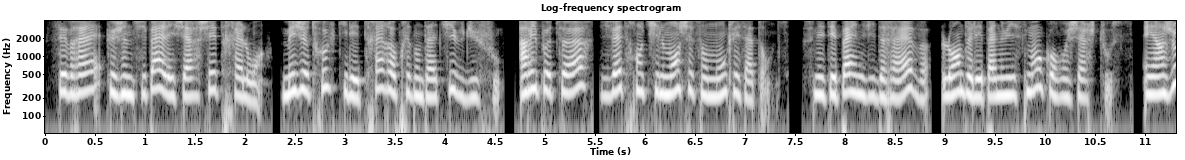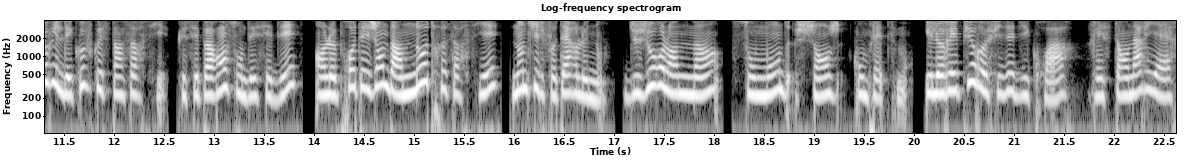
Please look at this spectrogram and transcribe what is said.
C'est vrai que je ne suis pas allée chercher très loin, mais je trouve qu'il est très représentatif du fou. Harry Potter vivait tranquillement chez son oncle et sa tante. Ce n'était pas une vie de rêve, loin de l'épanouissement qu'on recherche tous. Et un jour, il découvre que c'est un sorcier, que ses parents sont décédés en le protégeant d'un autre sorcier dont il faut taire le nom. Du jour au lendemain, son monde change complètement. Il aurait pu refuser d'y croire, rester en arrière,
